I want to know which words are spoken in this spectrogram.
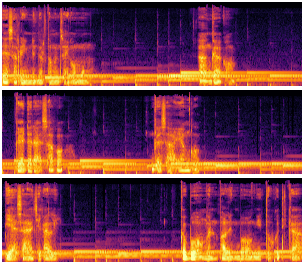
Saya sering dengar teman saya ngomong, ah enggak kok, gak ada rasa kok, gak sayang kok, biasa aja kali. Kebohongan paling bohong itu ketika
